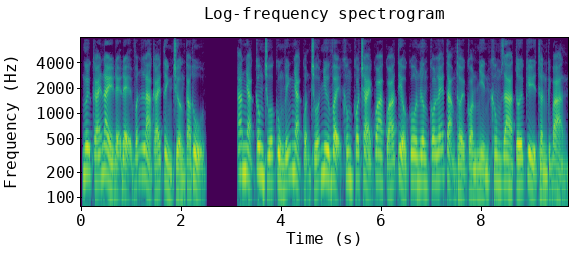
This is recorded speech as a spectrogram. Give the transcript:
ngươi cái này đệ đệ vẫn là cái tình trường cao thủ. An nhạc công chúa cùng vĩnh nhạc quận chúa như vậy không có trải qua quá tiểu cô nương có lẽ tạm thời còn nhìn không ra tới kỳ thần kịch bản,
